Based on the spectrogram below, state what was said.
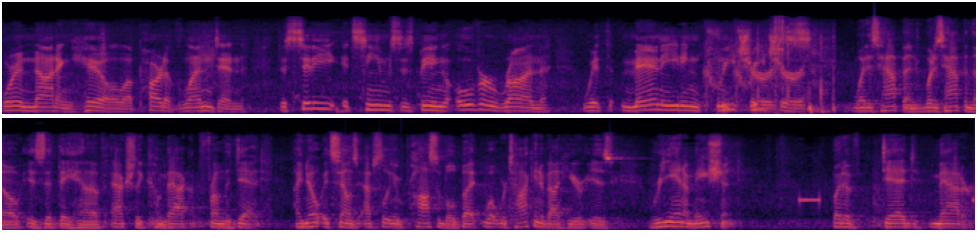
We're in Notting Hill, a part of London. The city, it seems, is being overrun with man-eating creatures. What has happened, what has happened though, is that they have actually come back from the dead. I know it sounds absolutely impossible, but what we're talking about here is reanimation, but of dead matter.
